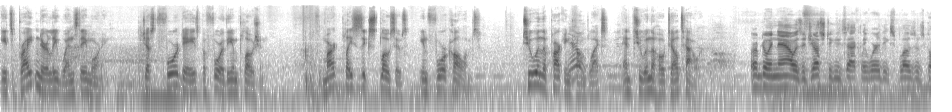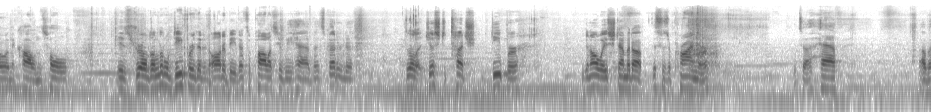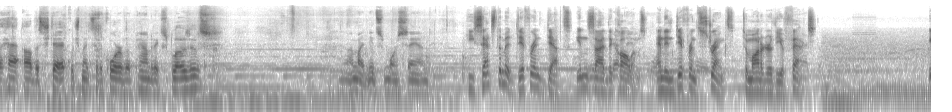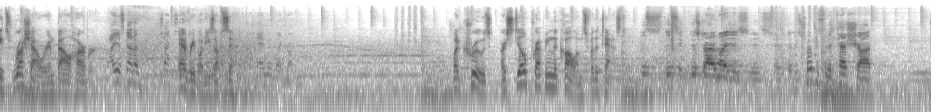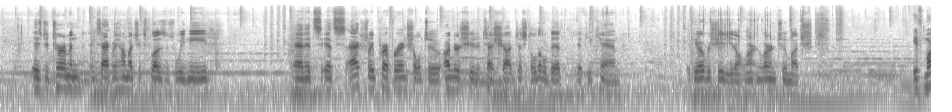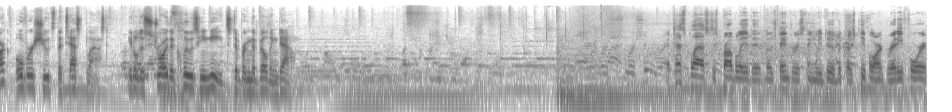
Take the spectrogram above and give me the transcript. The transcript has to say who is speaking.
Speaker 1: It's bright and early Wednesday morning, just four days before the implosion. Mark places explosives in four columns two in the parking complex and two in the hotel tower.
Speaker 2: What I'm doing now is adjusting exactly where the explosives go in the column. This hole is drilled a little deeper than it ought to be. That's a policy we have. It's better to drill it just a touch deeper. You can always stem it up. This is a primer. It's a half of a, ha of a stick, which makes it a quarter of a pound of explosives. I might need some more sand.
Speaker 1: He sets them at different depths inside the columns and in different strengths to monitor the effects. It's rush hour in Bal Harbour.
Speaker 3: I just gotta check.
Speaker 1: Everybody's upset.
Speaker 3: And move my truck.
Speaker 1: But crews are still prepping the columns for the test.
Speaker 2: This, this, this dynamite is, is, has been, the purpose of the test shot is determine exactly how much explosives we need. And it's, it's actually preferential to undershoot a test shot just a little bit if you can. If you overshoot it, you don't learn, learn too much.
Speaker 1: If Mark overshoots the test blast, it'll destroy the clues he needs to bring the building down.
Speaker 2: A test blast is probably the most dangerous thing we do because people aren't ready for it.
